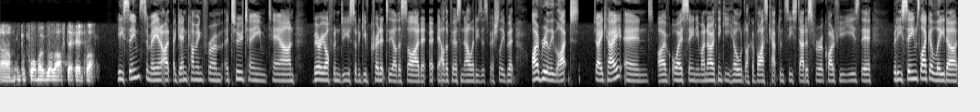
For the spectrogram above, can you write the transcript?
um, him perform over the last decade plus. He seems to me, and I, again, coming from a two team town, very often do you sort of give credit to the other side, other personalities especially. But I've really liked JK, and I've always seen him. I know I think he held like a vice captaincy status for quite a few years there, but he seems like a leader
